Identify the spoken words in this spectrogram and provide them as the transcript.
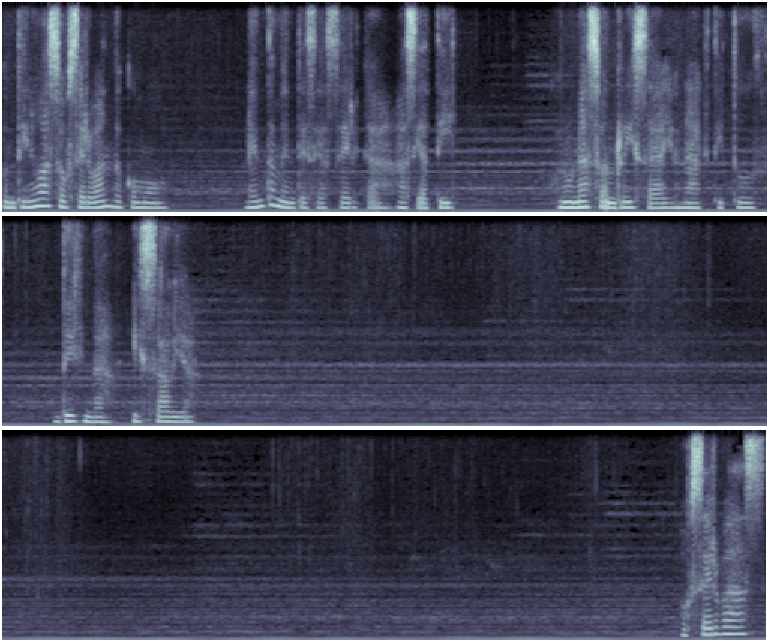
Continúas observando cómo lentamente se acerca hacia ti con una sonrisa y una actitud digna y sabia. Observas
